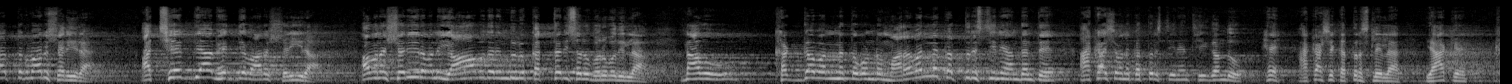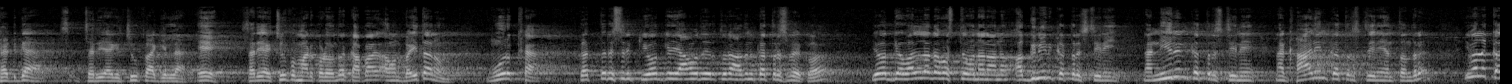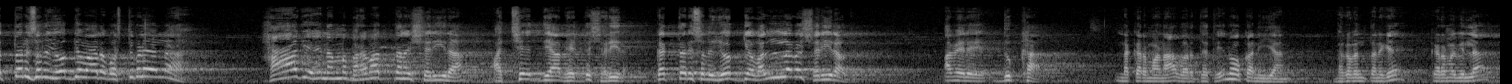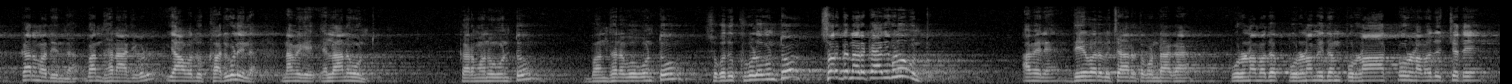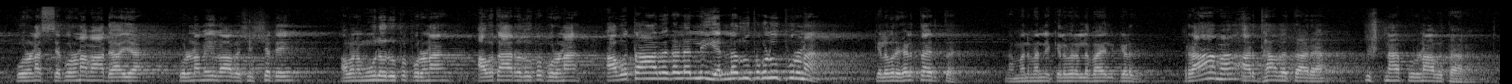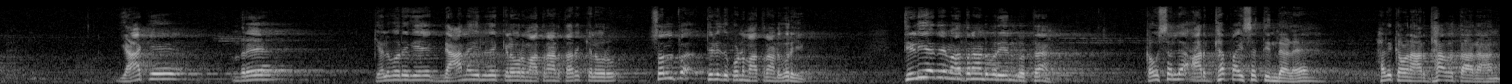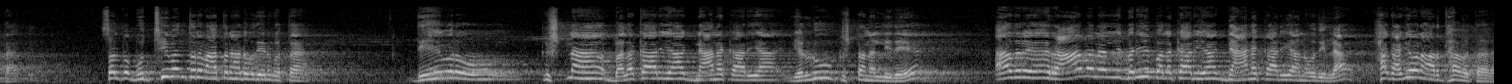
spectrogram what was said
ಪ್ರತಿಷ್ಠಾತ್ಮಕವಾದ ಶರೀರ, ಅಚ್ಛೇದ್ಯಾಭೇದ್ಯವಾದ ಶರೀರ. ಅವನ ಶರೀರವನ್ನು ಯಾವುದರಿಂದಲೂ ಕತ್ತರಿಸಲು ಬರುವುದಿಲ್ಲ. ನಾವು ಖಡ್ಗವನ್ನು ತಗೊಂಡು ಮರವನ್ನು ಕತ್ತರಿಸ್ತೀನಿ ಅಂದಂತೆ ಆಕಾಶವನ್ನು ಕತ್ತರಿಸ್ತೀನಿ ಅಂತ ಹೀಗಂದು, ಹೇ, ಆಕಾಶ ಕತ್ತರಿಸಲಿಲ್ಲ. ಯಾಕೆ? ಖಡ್ಗ ಸರಿಯಾಗಿ ಚೂಪಾಗಿಲ್ಲ. ಏ, ಸರಿಯಾಗಿ ಚೂಪು ಮಾಡಿಕೊಡು ಅಂದ್ರೆ ಕಪಾ, ಅವನು ಬೈತಾನು ಮೂರ್ಖ, ಕತ್ತರಿಸಲಿಕ್ಕೆ ಯೋಗ್ಯ ಯಾವುದು ಇರ್ತದೋ ಅದನ್ನು ಕತ್ತರಿಸಬೇಕು. ಯೋಗ್ಯವಲ್ಲದ ವಸ್ತುವನ್ನು ನಾನು ಅಗ್ನಿನ ಕತ್ತರಿಸ್ತೀನಿ, ನಾನು ನೀರಿನ ಕತ್ತರಿಸ್ತೀನಿ, ನಾನು ಗಾಳಿನ ಕತ್ತರಿಸ್ತೀನಿ ಅಂತಂದ್ರೆ ಇವೆಲ್ಲ ಕತ್ತರಿಸಲು ಯೋಗ್ಯವಾದ ವಸ್ತುಗಳೇ ಅಲ್ಲ. ಹಾಗೆ ನಮ್ಮ ಪರಮಾತ್ಮನ ಶರೀರ ಅಚ್ಛೇದ್ಯಾಭೇದ ಶರೀರ, ಕತ್ತರಿಸಲು ಯೋಗ್ಯವಲ್ಲದ ಶರೀರ ಅದು. ಆಮೇಲೆ ದುಃಖ ನ ಕರ್ಮಣ ವರ್ಧತೆ, ನೋಕನೀಯಾನ್. ಭಗವಂತನಿಗೆ ಕರ್ಮವಿಲ್ಲ, ಕರ್ಮದಿಂದ ಬಂಧನಾದಿಗಳು, ಯಾವ ದುಃಖಾದಿಗಳು ಇಲ್ಲ. ನಮಗೆ ಎಲ್ಲನೂ ಉಂಟು. ಕರ್ಮನೂ ಉಂಟು, ಬಂಧನವೂ ಉಂಟು ಸುಖ ದುಃಖಗಳು ಉಂಟು, ಸ್ವರ್ಗ ನರಕಾದಿಗಳೂ ಉಂಟು. ಆಮೇಲೆ ದೇವರ ವಿಚಾರ ತಗೊಂಡಾಗ ಪೂರ್ಣಮದ ಪೂರ್ಣಮಿದಂ ಪೂರ್ಣಾತ್ ಪೂರ್ಣಮದುಚ್ಯತೆ ಪೂರ್ಣಸ್ಯ ಪೂರ್ಣಮಾದಾಯ ಪೂರ್ಣಮೇವಾವಶಿಷ್ಯತೆ ಅವನ ಮೂಲ ರೂಪ ಪೂರ್ಣ, ಅವತಾರ ರೂಪ ಪೂರ್ಣ, ಅವತಾರಗಳಲ್ಲಿ ಎಲ್ಲ ರೂಪಗಳೂ ಪೂರ್ಣ. ಕೆಲವರು ಹೇಳ್ತಾ ಇರ್ತಾರೆ ನಮ್ಮನೆ ಮೊನ್ನೆ ಕೆಲವರೆಲ್ಲ ಬಾಯಲ್ಲಿ ಕೇಳಿದ್ರು, ರಾಮ ಅರ್ಧಾವತಾರ, ಕೃಷ್ಣ ಪೂರ್ಣಾವತಾರ. ಯಾಕೆ ಅಂದರೆ ಕೆಲವರಿಗೆ ಜ್ಞಾನ ಇಲ್ಲದೆ ಕೆಲವರು ಮಾತನಾಡ್ತಾರೆ, ಕೆಲವರು ಸ್ವಲ್ಪ ತಿಳಿದುಕೊಂಡು ಮಾತನಾಡುವರು ಹೀಗೆ. ತಿಳಿಯದೆ ಮಾತನಾಡುವರು ಏನು ಗೊತ್ತಾ? ಕೌಶಲ್ಯ ಅರ್ಧ ಪಾಯಸ ತಿಂದಾಳೆ, ಅದಕ್ಕೆ ಅವನ ಅರ್ಧಾವತಾರ ಅಂತ. ಸ್ವಲ್ಪ ಬುದ್ಧಿವಂತರು ಮಾತನಾಡುವುದೇನು ಗೊತ್ತಾ? ದೇವರು ಕೃಷ್ಣ ಬಲಕಾರ್ಯ ಜ್ಞಾನ ಕಾರ್ಯ ಎರಡೂ ಕೃಷ್ಣನಲ್ಲಿದೆ. ಆದರೆ ರಾಮನಲ್ಲಿ ಬರೀ ಬಲಕಾರ್ಯ ಜ್ಞಾನ ಕಾರ್ಯ ಅನ್ನೋದಿಲ್ಲ. ಹಾಗಾಗಿ ಅವನ ಅರ್ಧಾವತಾರ.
